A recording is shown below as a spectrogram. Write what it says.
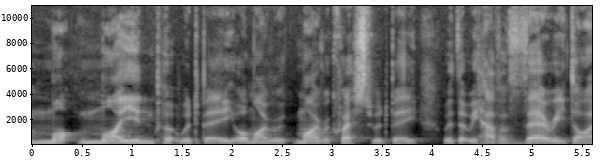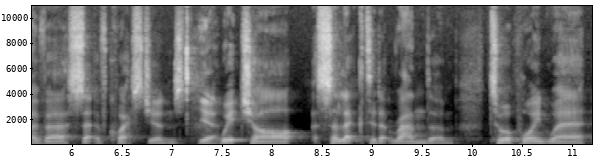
my, my input would be, or my re- my request would be, with that we have a very diverse set of questions, yeah. which are selected at random to a point where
